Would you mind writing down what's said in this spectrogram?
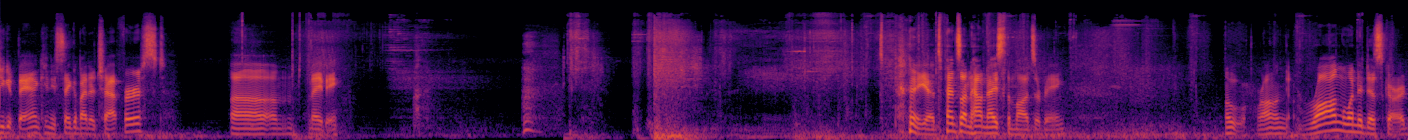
You get banned, can you say goodbye to chat first? Um, maybe. yeah, it depends on how nice the mods are being. Oh, wrong, wrong one to discard.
